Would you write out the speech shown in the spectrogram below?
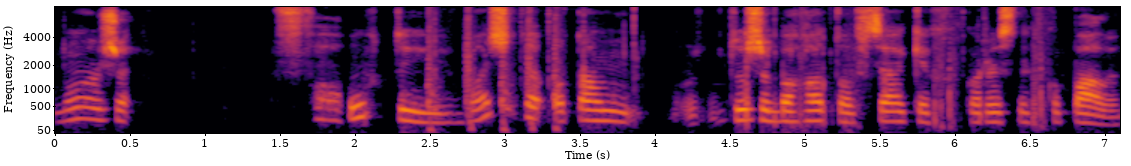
Може. Ух ти, бачите, отам дуже багато всяких корисних копалин.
